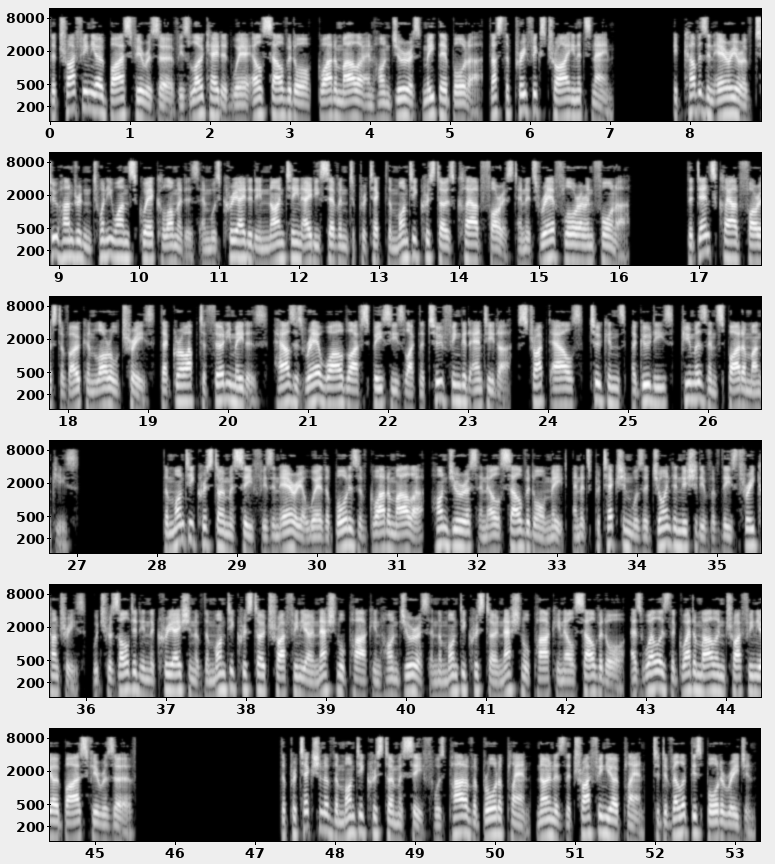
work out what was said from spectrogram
The Trifinio Biosphere Reserve is located where El Salvador, Guatemala and Honduras meet their border, thus the prefix tri in its name. It covers an area of 221 square kilometers and was created in 1987 to protect the Monte Cristos cloud forest and its rare flora and fauna. The dense cloud forest of oak and laurel trees, that grow up to 30 meters, houses rare wildlife species like the two-fingered anteater, striped owls, toucans, agoutis, pumas and spider monkeys. The Monte Cristo Massif is an area where the borders of Guatemala, Honduras and El Salvador meet, and its protection was a joint initiative of these three countries, which resulted in the creation of the Monte Cristo Trifinio National Park in Honduras and the Monte Cristo National Park in El Salvador, as well as the Guatemalan Trifinio Biosphere Reserve. The protection of the Monte Cristo Massif was part of a broader plan, known as the Trifinio Plan, to develop this border region.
